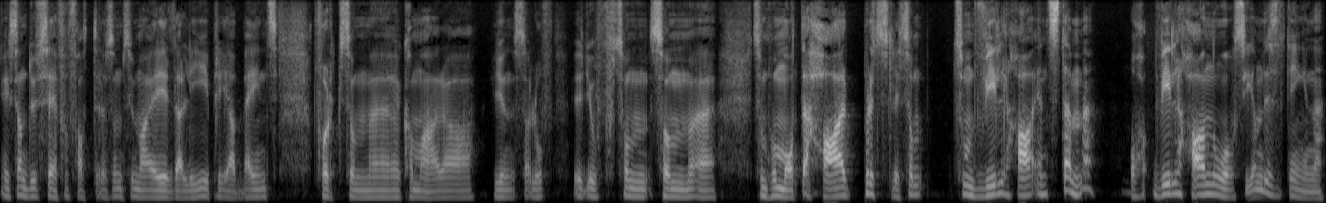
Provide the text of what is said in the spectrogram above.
Du ser forfattere som Sumaya Irdali, Priya Baines, folk som uh, Kamara Yunus Alouf, som, som, uh, som, på en måte har plutselig som, som, vil ha en stemme, og vil ha noe å si om disse tingene.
